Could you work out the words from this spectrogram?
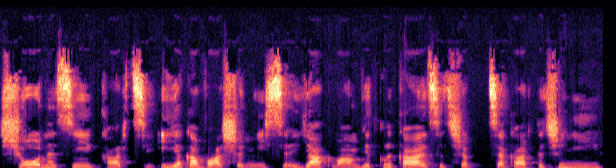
що на цій карті, і яка ваша місія, як вам відкликається ця, ця карта чи ні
